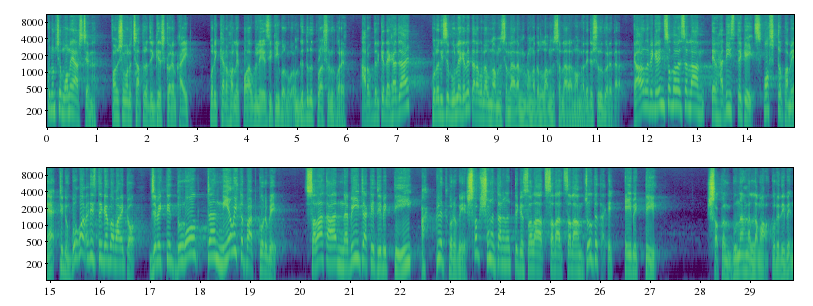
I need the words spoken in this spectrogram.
কোনো কিছু মনে আসছে না। অনেক সময় ছাত্র জিজ্ঞেস করে, ভাই, পরীক্ষার হলে পড়াগুলো এসে কি বলব ওকে দূরত পড়া শুরু করে আরবদেরকে দেখা যায়, কোনো কিছু ভুলে গেলে তারা বলে, আল্লাহ সাল্লাহ মোহাম্মদ, আল্লাহ সাল্লাহ মোহাম্মদ। এটা শুরু করে তারা। কারণ নবী করিম সাল্লাম এর হাদিস থেকে স্পষ্টভাবে একটি বহু হাদিস থেকে প্রমাণিত যে ব্যক্তি দূরটা নিয়মিত পাঠ করবে সালাত আর নবীটাকে যে ব্যক্তি আঁকড়ে ধরবে সবসময় তার মধ্যে থেকে সালাত সালাত, সালাম চলতে থাকে, এই ব্যক্তি সকল গুনাহ আল্লাহ মাফ করে দিবেন,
